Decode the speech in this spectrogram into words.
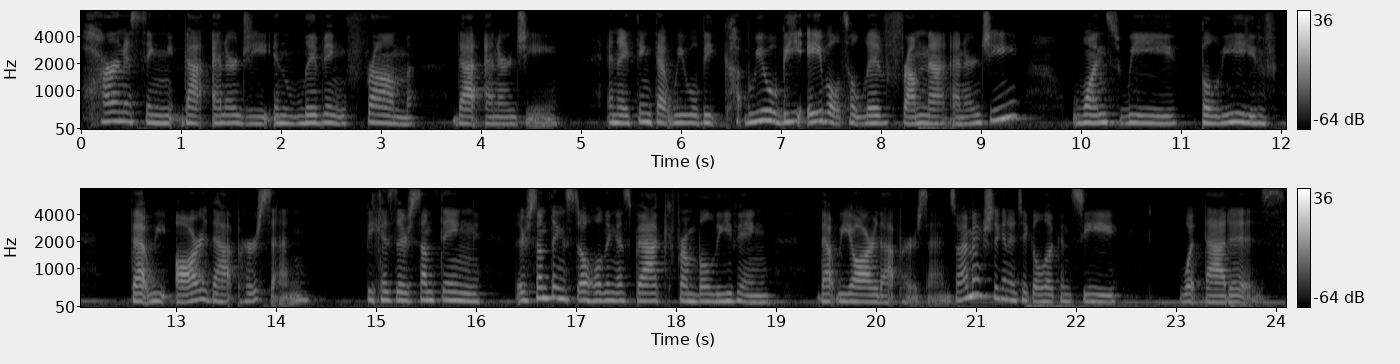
harnessing that energy and living from that energy and i think that we will be we will be able to live from that energy once we believe that we are that person. Because there's something there's something still holding us back from believing that we are that person. So i'm actually going to take a look and see what that is.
